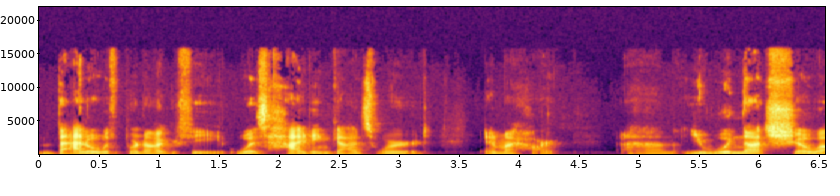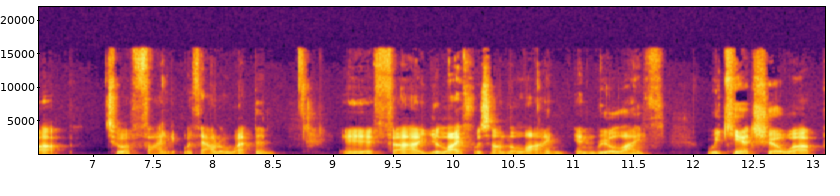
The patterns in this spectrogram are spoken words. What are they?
battle with pornography was hiding God's word in my heart. Um, you would not show up to a fight without a weapon. If uh, your life was on the line in real life, we can't show up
